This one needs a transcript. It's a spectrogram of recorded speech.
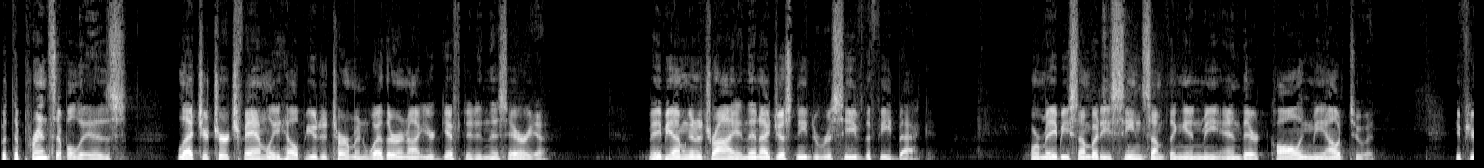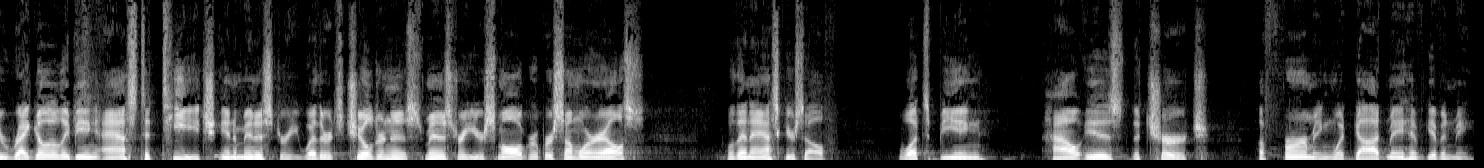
But the principle is let your church family help you determine whether or not you're gifted in this area. Maybe I'm going to try, and then I just need to receive the feedback. Or maybe somebody's seen something in me and they're calling me out to it if you're regularly being asked to teach in a ministry, whether it's children's ministry, your small group, or somewhere else, well, then ask yourself, what's being, how is the church affirming what God may have given me?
